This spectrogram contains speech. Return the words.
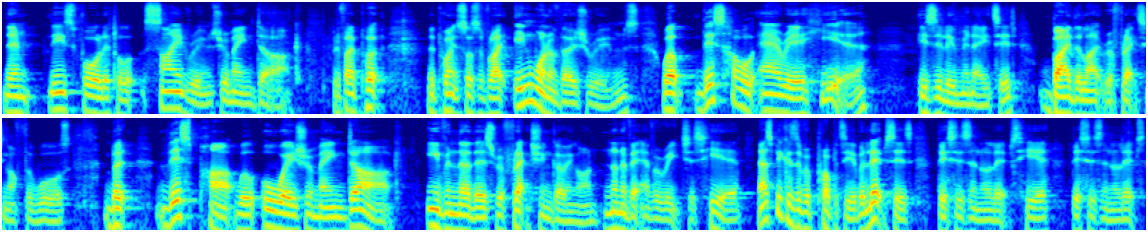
then these four little side rooms remain dark. But if I put the point source of light in one of those rooms, well, this whole area here is illuminated by the light reflecting off the walls, but this part will always remain dark even though there's reflection going on, none of it ever reaches here. That's because of a property of ellipses. This is an ellipse here, this is an ellipse.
